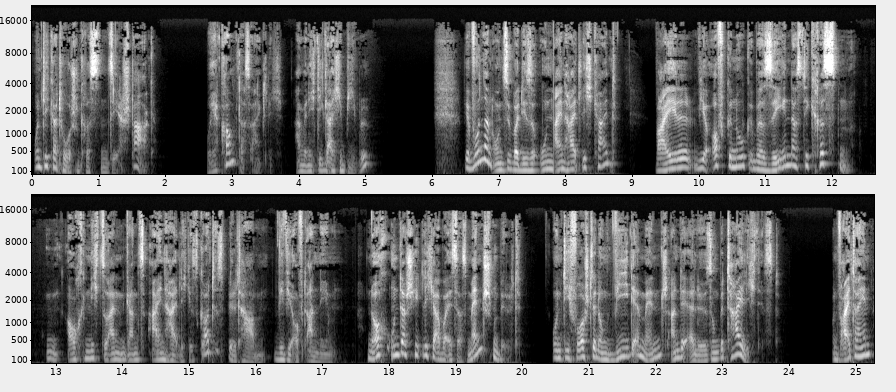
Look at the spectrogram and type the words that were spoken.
und die katholischen Christen sehr stark. Woher kommt das eigentlich? Haben wir nicht die gleiche Bibel? Wir wundern uns über diese Uneinheitlichkeit, weil wir oft genug übersehen, dass die Christen auch nicht so ein ganz einheitliches Gottesbild haben, wie wir oft annehmen. Noch unterschiedlicher aber ist das Menschenbild und die Vorstellung, wie der Mensch an der Erlösung beteiligt ist. Und weiterhin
